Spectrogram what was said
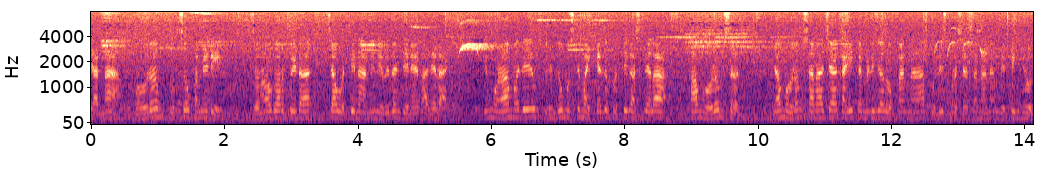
यांना मोहरम उत्सव कमिटी जनावगर पेठाच्या वतीनं आम्ही निवेदन देण्यात आलेलं आहे. की मुळामध्ये हिंदू मुस्लिम ऐक्याचं प्रतीक असलेला हा मोहरम सण या मोहरम सणाच्या काही कमिटीच्या लोकांना पोलीस प्रशासनानं मिटिंग घेऊन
